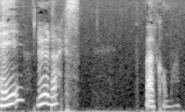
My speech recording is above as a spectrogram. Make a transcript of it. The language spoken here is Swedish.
Hej, nu är det dags. Välkommen.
